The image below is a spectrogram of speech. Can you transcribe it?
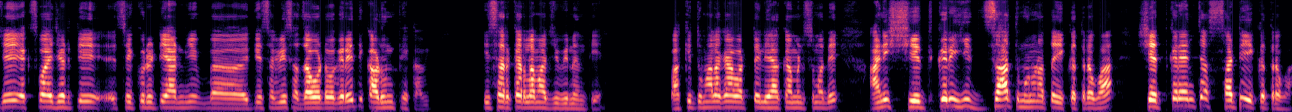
जे एक्स वाय झेड ते सिक्युरिटी आणि ते ती सगळी सजावट वगैरे ती काढून फेकावी. ही सरकारला माझी विनंती आहे. बाकी तुम्हाला काय वाटतं लिहा कमेंट्समध्ये आणि शेतकरी ही जात म्हणून आता एकत्र व्हा. शेतकऱ्यांच्या साठी एकत्र व्हा.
